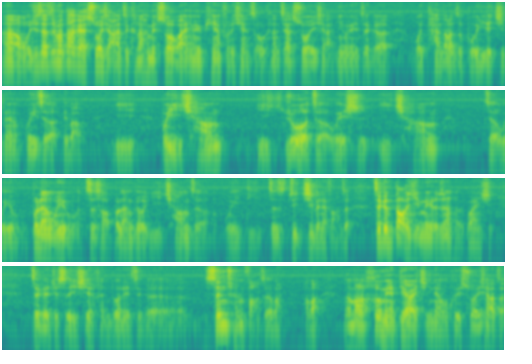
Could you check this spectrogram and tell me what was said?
嗯，我就在这地方大概说一下啊，这可能还没说完，因为篇幅的限制，我可能再说一下，因为这个我谈到了这博弈的基本规则，对吧？以不以强以弱者为食，以强者为伍，不能为伍，至少不能够以强者为敌，这是最基本的法则。这跟道义没有任何关系，这个就是一些很多的这个生存法则吧，好吧。那么后面第二集呢，我会说一下子，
